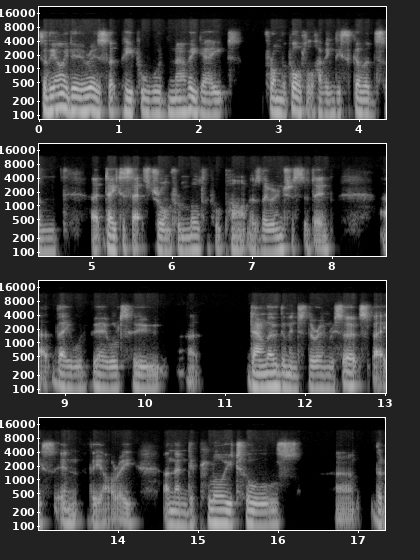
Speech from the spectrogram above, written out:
So the idea is that people would navigate from the portal having discovered some uh, data sets drawn from multiple partners they were interested in. Uh, they would be able to uh, download them into their own research space in the VRE and then deploy tools um, that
